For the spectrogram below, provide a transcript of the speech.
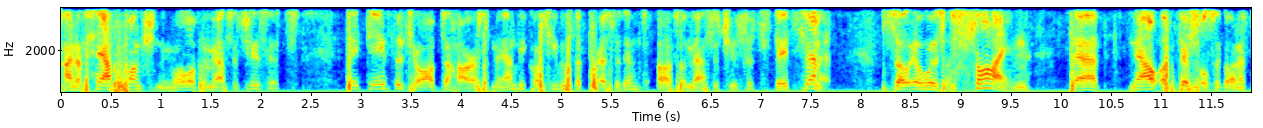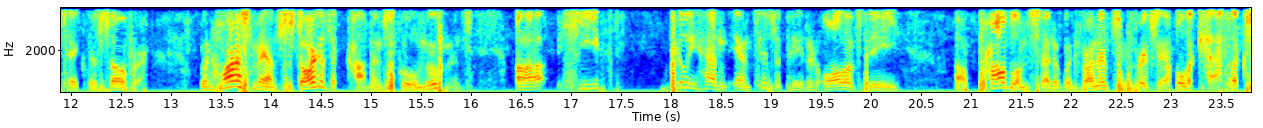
kind of half functioning all over Massachusetts, they gave the job to Horace Mann because he was the president of the Massachusetts State Senate. So it was a sign that now officials are going to take this over. When Horace Mann started the common school movement, uh, he really hadn't anticipated all of the uh, problems that it would run into. For example, the Catholics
